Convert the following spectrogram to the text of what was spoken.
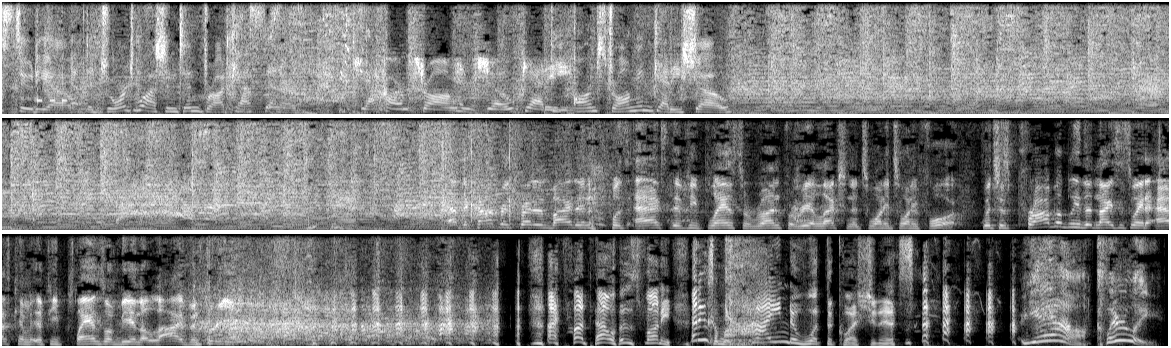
Radio studio at the George Washington Broadcast Center. Jack Armstrong and Joe Getty. The Armstrong and Getty Show. At the conference, President Biden was asked if he plans to run for re-election in 2024, which is probably the nicest way to ask him if he plans on being alive in three years. I thought that was funny. That is kind of what the question is. yeah, clearly.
